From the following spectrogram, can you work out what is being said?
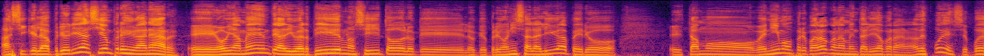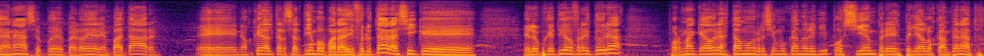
Así que la prioridad siempre es ganar, Eh, obviamente a divertirnos, sí, todo lo que, lo que pregoniza la liga, pero estamos venimos preparados con la mentalidad para ganar. Después se puede ganar, se puede perder, empatar. Eh, nos queda el tercer tiempo para disfrutar, así que el objetivo de Fractura, por más que ahora estamos recién buscando el equipo, siempre es pelear los campeonatos.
